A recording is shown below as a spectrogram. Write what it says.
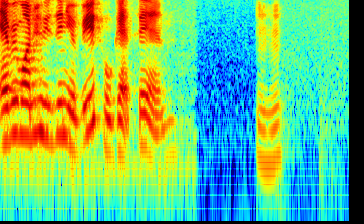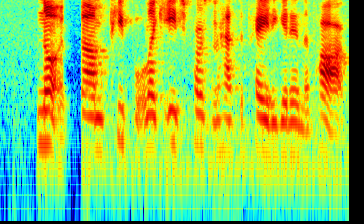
everyone who's in your vehicle gets in. hmm Not um, people like each person has to pay to get in the park.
